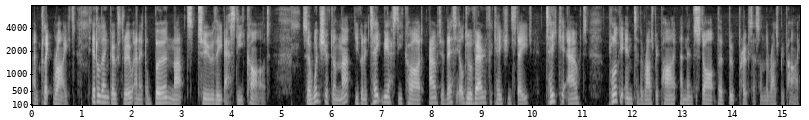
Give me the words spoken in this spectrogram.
and click write. It'll then go through and it'll burn that to the SD card. So once you've done that, you're going to take the SD card out of this. It'll do a verification stage. Take it out, plug it into the Raspberry Pi, and then start the boot process on the Raspberry Pi.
